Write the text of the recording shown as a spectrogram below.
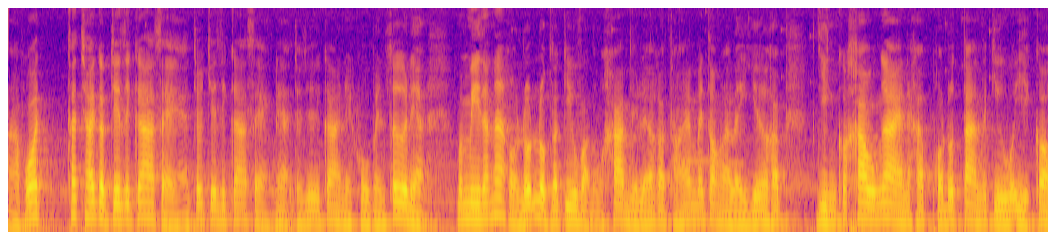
่าเพราะว่าถ้าใช้กับเจสิก้าแสง เจ้าเจสิก้าแสงเนี่ยเจ้าเจสิก้าในโครเบนเซอร์เนี่ยมันมีทางหน้าของลดหลบสกิลฝั่งตรงข้ามอยู่แล้วครับทำให้ไม่ต้องอะไรเยอะครับ ยิงก็เข้าง่ายนะครับ พอลดต้านสกิลไปอีกก็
